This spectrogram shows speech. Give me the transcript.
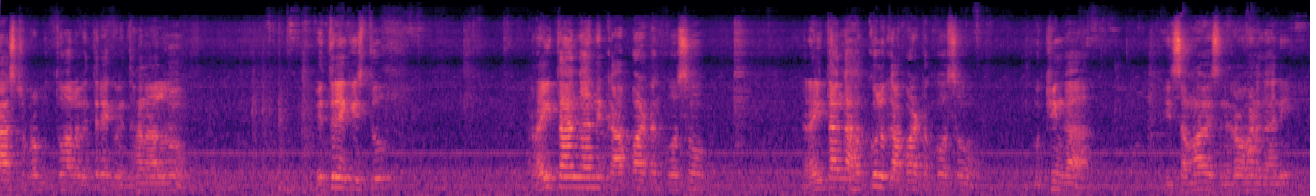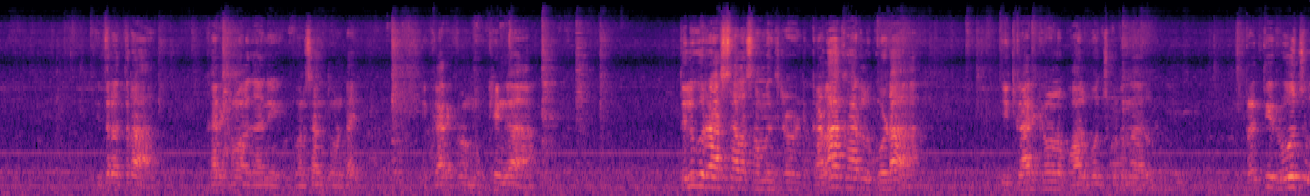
రాష్ట్ర ప్రభుత్వాల వ్యతిరేక విధానాలను వ్యతిరేకిస్తూ రైతాంగాన్ని కాపాడటం కోసం రైతాంగ హక్కులు కాపాడటం కోసం ముఖ్యంగా ఈ సమావేశ నిర్వహణ కానీ ఇతరత్ర కార్యక్రమాలు కానీ కొనసాగుతూ ఉంటాయి. ఈ కార్యక్రమం ముఖ్యంగా తెలుగు రాష్ట్రాలకు సంబంధించినటువంటి కళాకారులు కూడా ఈ కార్యక్రమంలో పాల్పంచుకుంటున్నారు. ప్రతిరోజు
